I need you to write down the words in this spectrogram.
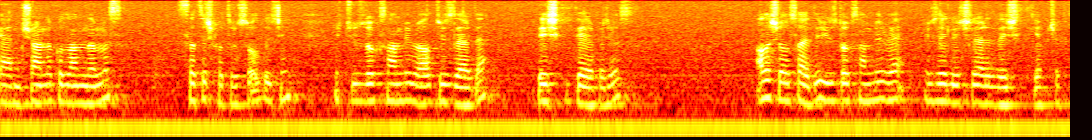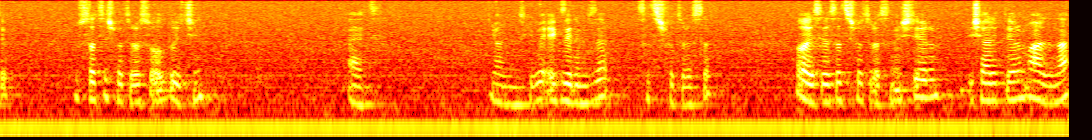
yani şu anda kullandığımız satış faturası olduğu için 391 ve 600'lerde değişiklikler yapacağız. Alış olsaydı 191 ve 153'lerde değişiklik yapacaktık. Bu satış faturası olduğu için evet gördüğünüz gibi Excel'imizde satış faturası. Dolayısıyla satış faturasını işliyorum işaretliyorum ardından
